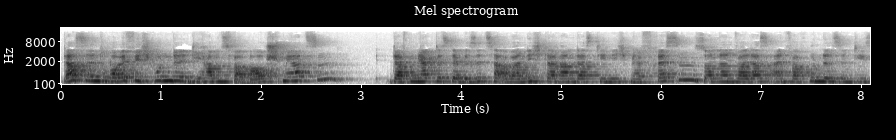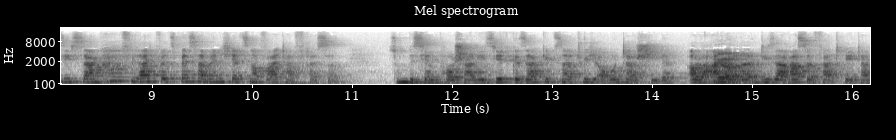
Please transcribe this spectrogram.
das sind häufig Hunde, die haben zwar Bauchschmerzen, da merkt es der Besitzer aber nicht daran, dass die nicht mehr fressen, sondern weil das einfach Hunde sind, die sich sagen, ha, vielleicht wird es besser, wenn ich jetzt noch weiter fresse. So ein bisschen pauschalisiert gesagt gibt es natürlich auch Unterschiede oder andere ja. dieser Rassevertreter.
